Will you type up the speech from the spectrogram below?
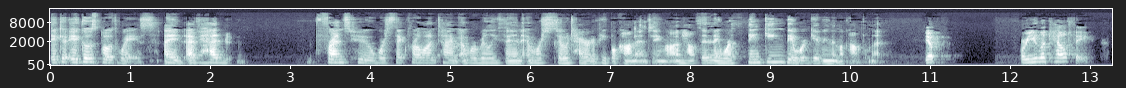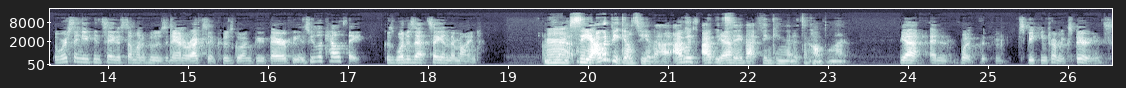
it, it goes both ways. I, I've had friends who were sick for a long time and were really thin and were so tired of people commenting on how thin they were, thinking they were giving them a compliment. Yep. Or you look healthy. The worst thing you can say to someone who's an anorexic who's going through therapy is you look healthy. Because what does that say in their mind? Mm, see, I would be guilty of that. I would I would Yeah. say that thinking that it's a compliment. Yeah. And what, speaking from experience,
